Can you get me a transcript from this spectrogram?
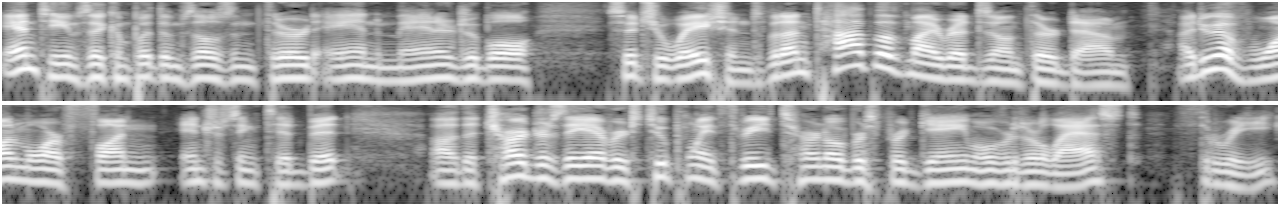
and teams that can put themselves in third and manageable situations. But on top of my red zone third down, I do have one more fun, interesting tidbit. Uh, the Chargers, they average 2.3 turnovers per game over their last three,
